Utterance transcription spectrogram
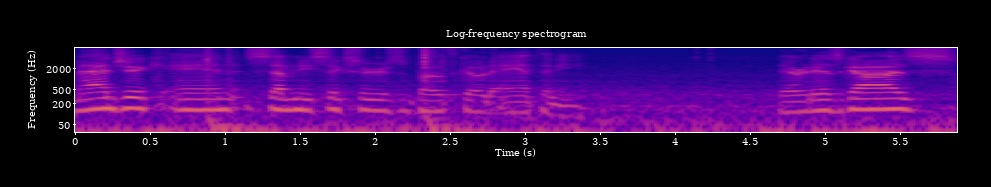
Magic and 76ers both go to Anthony. There it is, guys.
